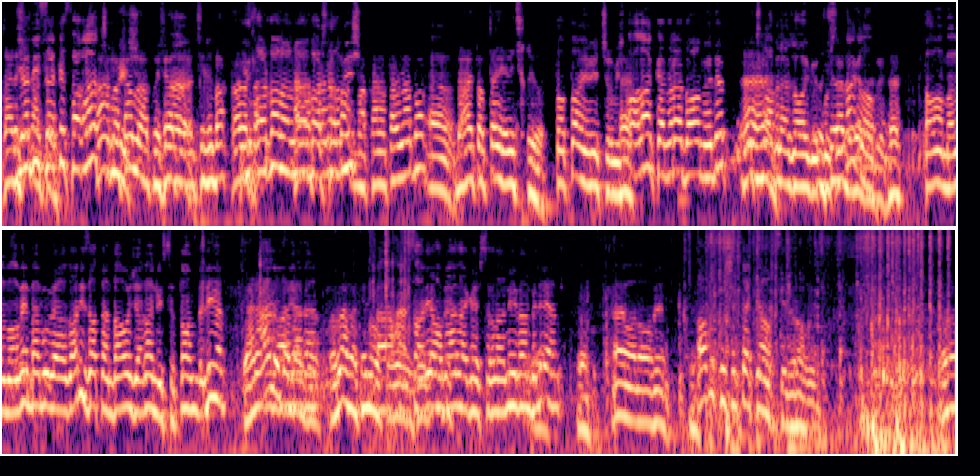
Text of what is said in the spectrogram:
karışık Yedi, atıyor. sekiz takla Ama çıkmış. tam atmış. Evet. Çünkü bak kanata- Yukarıdan almaya başlamış. Bak, bak kanatlarına bak. Evet. Daha toptan yeni çıkıyor. Toptan yeni çıkmış. Evet. Alan kendine devam edip He, uçurabileceği bir. Uçurabilir. Değil abi? He. Tamam benim abim ben bu beyazları zaten daha önceden Yusuf'tan biliyorum. Yani aynı da vardı. Allah rahmet. Ha, Ensari abiye de geçtiklerini ben biliyorum. Evet. Eyvallah abim. Abi kuşun tek yansıdır abi. O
